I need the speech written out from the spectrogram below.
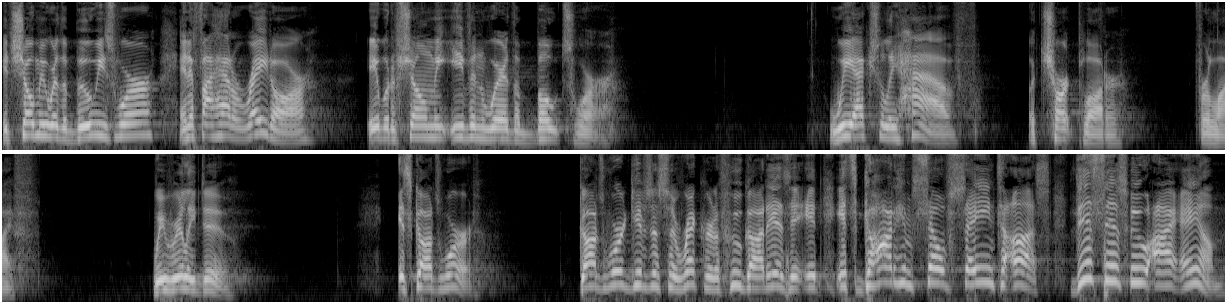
It showed me where the buoys were. And if I had a radar, it would have shown me even where the boats were. We actually have a chart plotter for life. We really do. It's God's Word. God's Word gives us a record of who God is. It, it, it's God Himself saying to us, This is who I am.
